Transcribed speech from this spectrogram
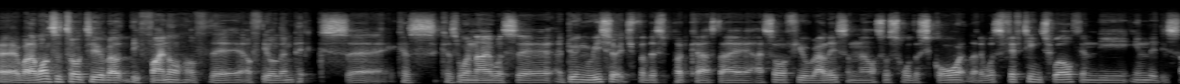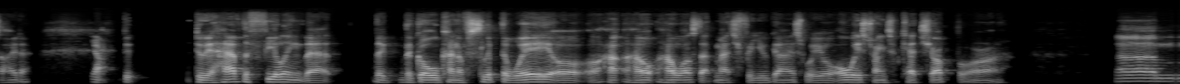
Uh, well, I want to talk to you about the final of the of the Olympics because uh, because when I was uh, doing research for this podcast, I, I saw a few rallies and I also saw the score that it was 15-12 in the in the decider. Yeah. Do, do you have the feeling that the the goal kind of slipped away, or, or how, how how was that match for you guys? Were you always trying to catch up, or? Um,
